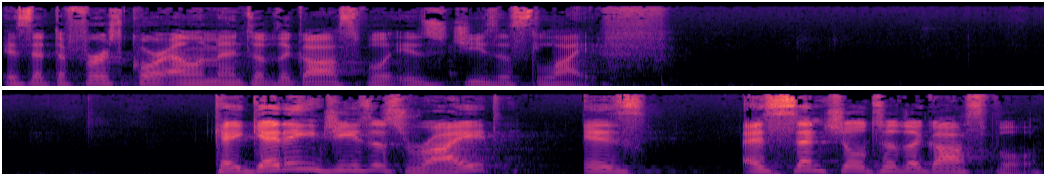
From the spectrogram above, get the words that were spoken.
is that the first core element of the gospel is Jesus' life. Okay, getting Jesus right is essential to the gospel.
